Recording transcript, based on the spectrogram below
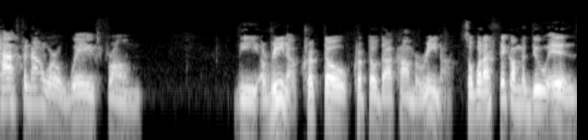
half an hour away from the arena, crypto crypto.com arena. So what I think I'm gonna do is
